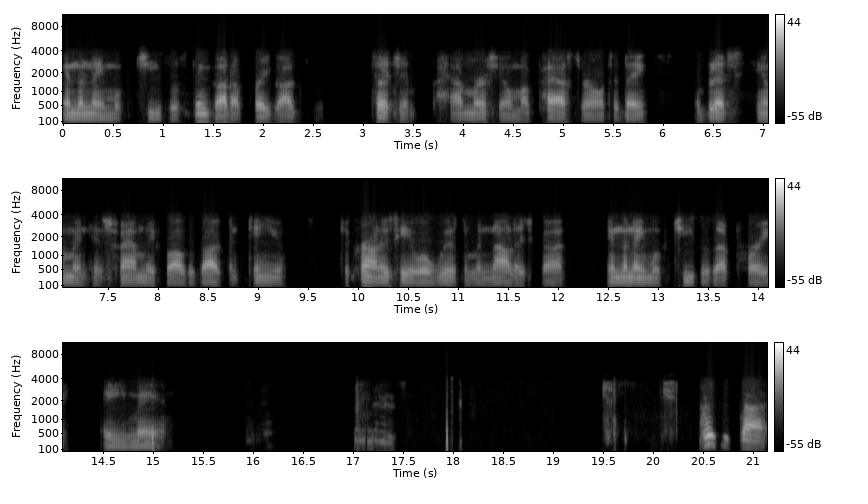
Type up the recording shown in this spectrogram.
in the name of Jesus. Thank God, I pray, God, touch and have mercy on my pastor on today and bless him and his family, Father God. Continue to crown his head with wisdom and knowledge, God. In the name of Jesus, I pray. Amen. Amen. Thank you, God.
